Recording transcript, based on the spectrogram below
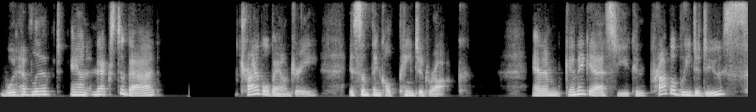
would have lived. And next to that tribal boundary is something called painted rock. And I'm going to guess you can probably deduce,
